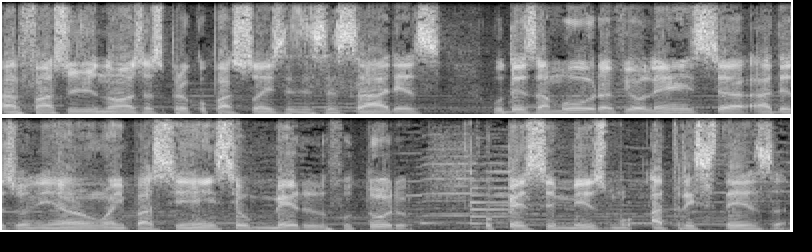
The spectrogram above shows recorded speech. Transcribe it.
afaste de nós as preocupações desnecessárias o desamor, a violência, a desunião, a impaciência, o medo do futuro, o pessimismo, a tristeza.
